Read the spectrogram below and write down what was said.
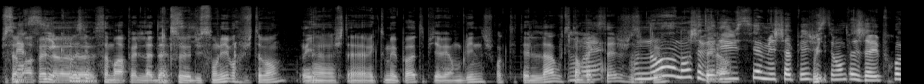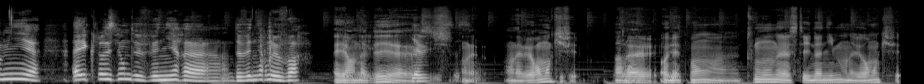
Puis ça me, Merci, rappelle, euh, ça me rappelle la date euh, du son libre, justement. Oui. Euh, J'étais avec tous mes potes, et puis il y avait Amblin, je crois que t'étais là ou t'étais en Ouais. backstage je sais Non, non, j'avais réussi à m'échapper Oui. justement parce que j'avais promis à Éclosion de venir, euh, de venir le voir. Et on avait, euh, on avait vraiment kiffé. Ouais. Honnêtement, euh, tout le monde, c'était unanime, on avait vraiment kiffé.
